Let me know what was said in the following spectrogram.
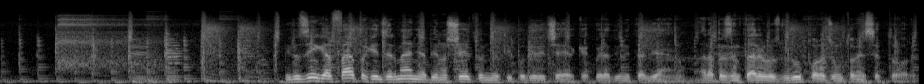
Mi lusinga il fatto che in Germania abbiano scelto il mio tipo di ricerca, quella di un italiano, a rappresentare lo sviluppo raggiunto nel settore.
